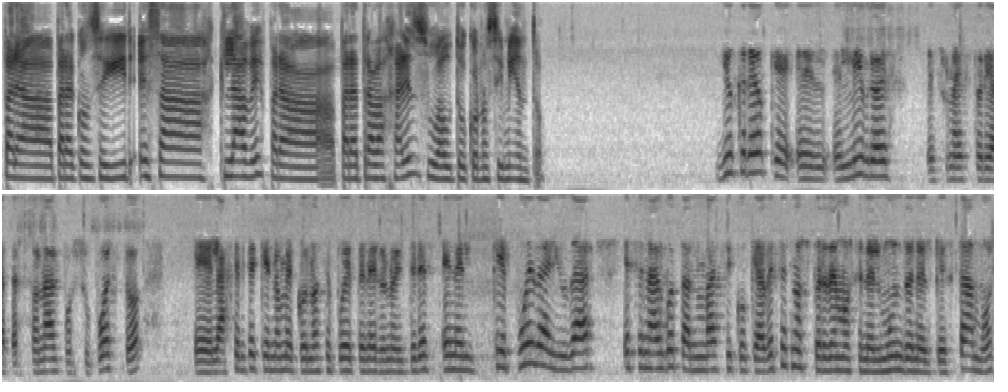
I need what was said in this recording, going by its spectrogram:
para, para conseguir esas claves para, para trabajar en su autoconocimiento. Yo creo que el, el libro es, es una historia personal, por supuesto, eh, la gente que no me conoce puede tener o no interés, en el que pueda ayudar es en algo tan básico que a veces nos perdemos en el mundo en el que estamos,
